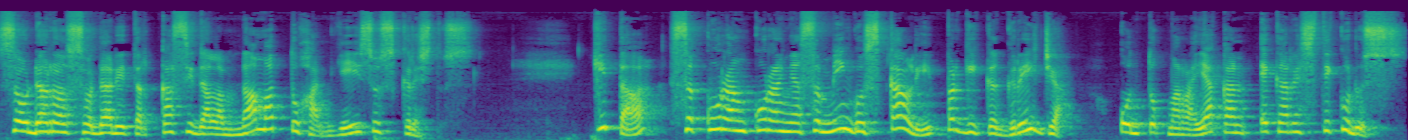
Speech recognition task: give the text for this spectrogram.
Saudara-saudari terkasih dalam nama Tuhan Yesus Kristus. Kita sekurang-kurangnya seminggu sekali pergi ke gereja untuk merayakan Ekaristi Kudus.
